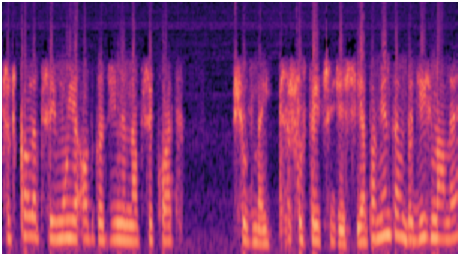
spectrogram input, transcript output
przedszkole przyjmuje od godziny na przykład siódmej czy 6.30. Ja pamiętam do dziś mamy,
